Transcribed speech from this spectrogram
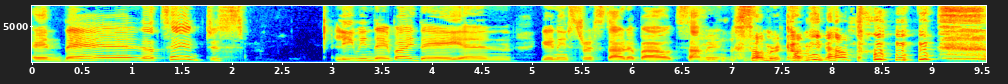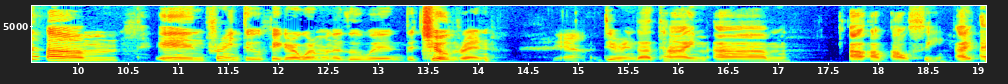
and then that's it. Just living day by day and getting stressed out about summer summer coming up. um, and trying to figure out what I'm gonna do with the children yeah. during that time. Um, I'll, I'll, I'll see. I, I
